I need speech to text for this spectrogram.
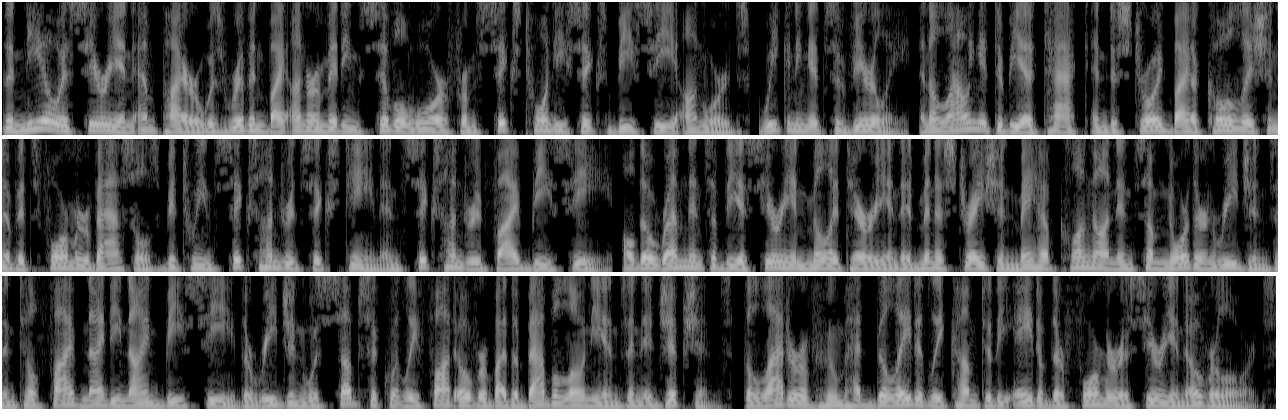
The Neo-Assyrian Empire was riven by unremitting civil war from 626 BC onwards, weakening it severely, and allowing it to be attacked and destroyed by a coalition of its former vassals between 616 and 605 BC. Although remnants of the Assyrian military and administration may have clung on in some northern regions until 599 BC, the region was subsequently fought over by the Babylonians and Egyptians, the latter of whom had belatedly come to the aid of their former Assyrian overlords.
